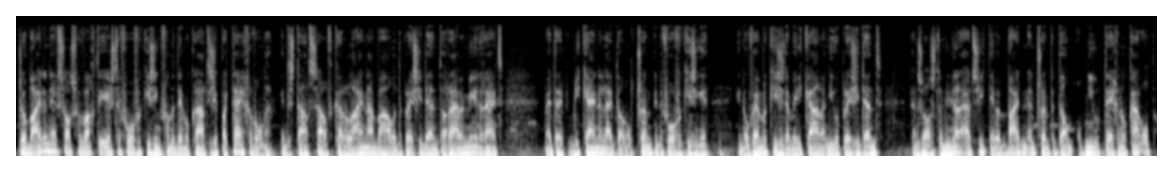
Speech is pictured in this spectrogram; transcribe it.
Joe Biden heeft zoals verwacht de eerste voorverkiezing van de Democratische Partij gewonnen. In de staat South Carolina behaalde de president een ruime meerderheid. Bij de Republikeinen leidt Donald Trump in de voorverkiezingen. In november kiezen de Amerikanen een nieuwe president. En zoals het er nu naar uitziet nemen Biden en Trump het dan opnieuw tegen elkaar op.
